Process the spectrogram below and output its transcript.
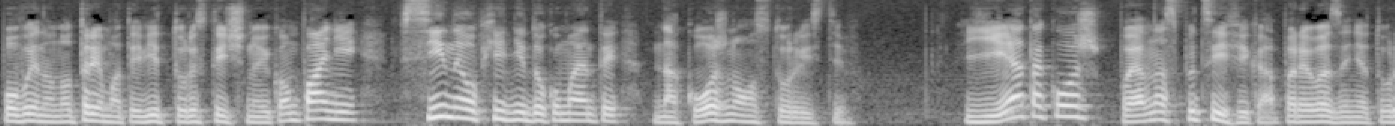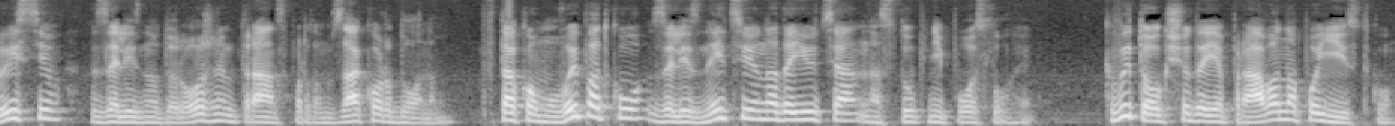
повинен отримати від туристичної компанії всі необхідні документи на кожного з туристів. Є також певна специфіка перевезення туристів залізнодорожним транспортом за кордоном. В такому випадку залізницею надаються наступні послуги: квиток, що дає право на поїздку,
